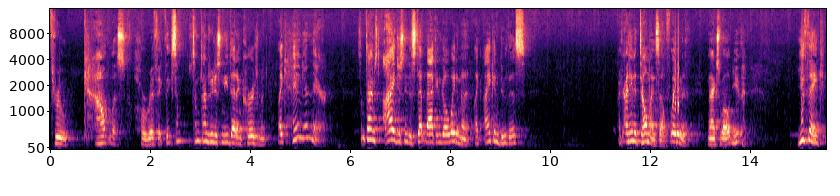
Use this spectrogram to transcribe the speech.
through countless horrific things. Some, sometimes we just need that encouragement. Like, hang in there. Sometimes I just need to step back and go, wait a minute, like I can do this. I need to tell myself, wait a minute, Maxwell, you, you think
